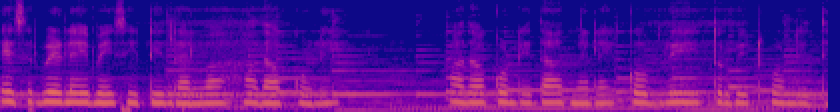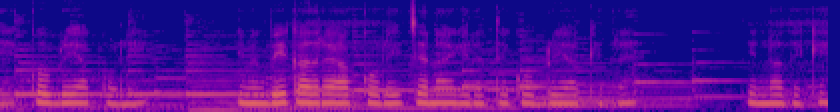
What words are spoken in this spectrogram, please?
ಹೆಸ್ರುಬೇಳೆ ಬೇಯಿಸಿಟ್ಟಿದ್ರಲ್ವ, ಅದು ಹಾಕ್ಕೊಳ್ಳಿ. ಅದು ಹಾಕ್ಕೊಂಡಿದ್ದಾದಮೇಲೆ ಕೊಬ್ಬರಿ ತುರ್ಬಿಟ್ಕೊಂಡಿದ್ದೆ ಕೊಬ್ಬರಿ ಹಾಕ್ಕೊಳ್ಳಿ. ನಿಮಗೆ ಬೇಕಾದರೆ ಹಾಕ್ಕೊಳ್ಳಿ. ಚೆನ್ನಾಗಿರುತ್ತೆ ಕೊಬ್ಬರಿ ಹಾಕಿದರೆ. ತಿನ್ನೋದಕ್ಕೆ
